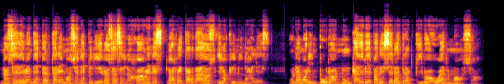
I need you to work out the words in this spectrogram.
No se deben despertar emociones peligrosas en los jóvenes, los retardados y los criminales. Un amor impuro nunca debe parecer atractivo o hermoso.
